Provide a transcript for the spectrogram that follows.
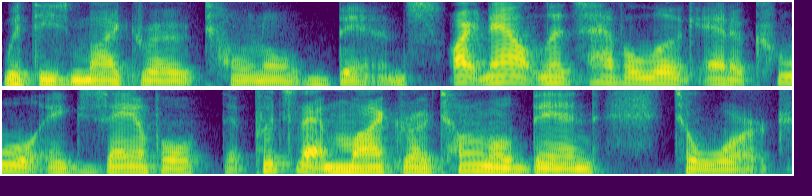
with these microtonal bends. All right, now let's have a look at a cool example that puts that microtonal bend to work.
